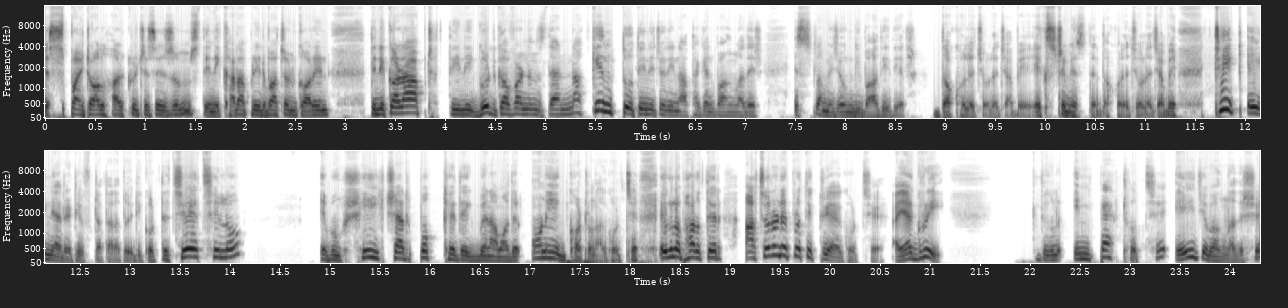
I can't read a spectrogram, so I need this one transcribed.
despite all her criticisms তিনি খারাপ নির্বাচন করেন, তিনি করাপ্ট তিনি গুড গভর্নেন্স দেন না, কিন্তু তিনি যদি না থাকেন বাংলাদেশ, ইসলামী জঙ্গিবাদীদের দখলে চলে যাবে এক্সট্রিমিস্টদের দখলে চলে যাবে। ঠিক এই ন্যারেটিভটা তারা তৈরি করতে চেয়েছিল এবং সেইটার পক্ষে দেখবেন আমাদের অনেক ঘটনা ঘটছে। এগুলো ভারতের আচরণের প্রতিক্রিয়ায় ঘটছে আই অ্যাগ্রি কিন্তু এগুলো ইম্প্যাক্ট হচ্ছে এই যে বাংলাদেশে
